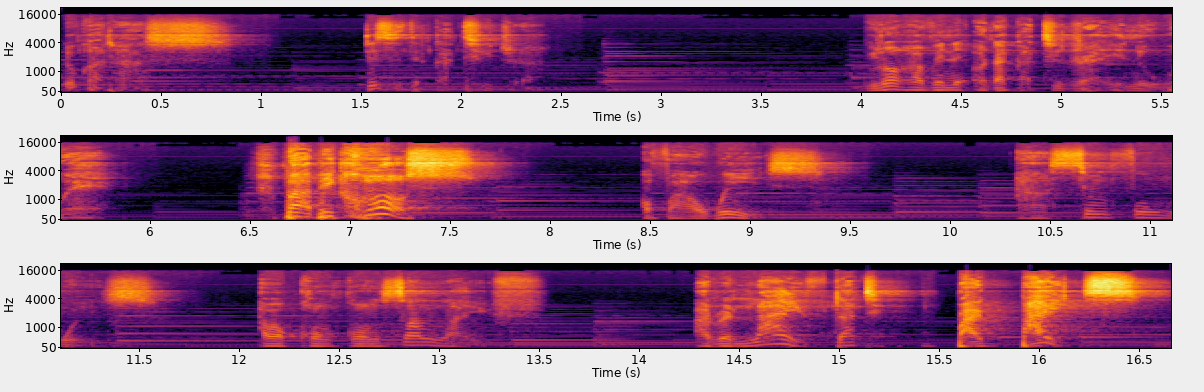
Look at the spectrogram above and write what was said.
Look at us. This is the cathedral. We don't have any other cathedral anywhere. But because of our ways, our sinful ways, our concerned life, our life that by bites,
